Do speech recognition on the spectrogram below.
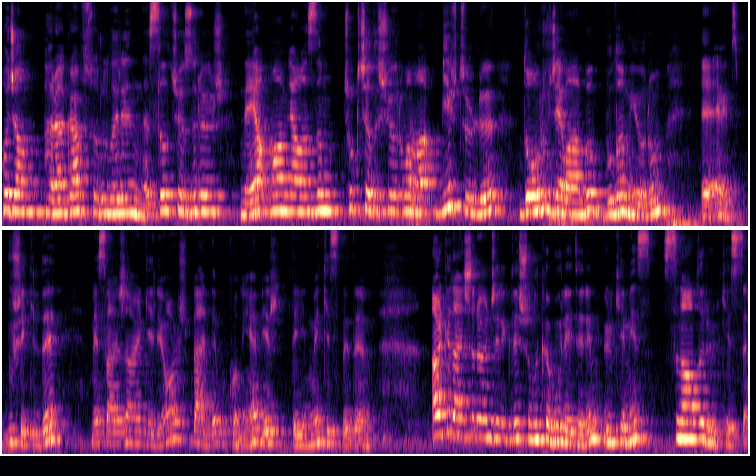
Hocam paragraf soruları nasıl çözülür? Ne yapmam lazım? Çok çalışıyorum ama bir türlü doğru cevabı bulamıyorum. Ee, evet bu şekilde mesajlar geliyor. Ben de bu konuya bir değinmek istedim. Arkadaşlar öncelikle şunu kabul ederim. Ülkemiz sınavlar ülkesi.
